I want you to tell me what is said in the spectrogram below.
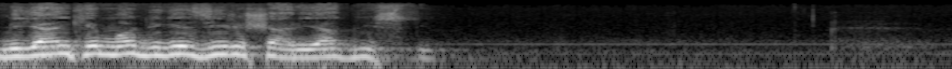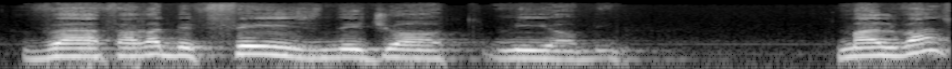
میگن که ما دیگه زیر شریعت نیستیم. و فقط به فیض نجات میابیم ملوث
